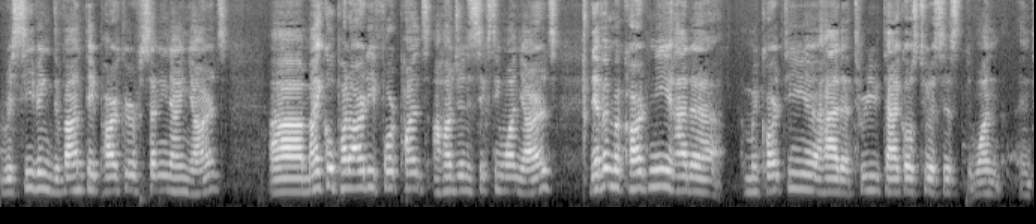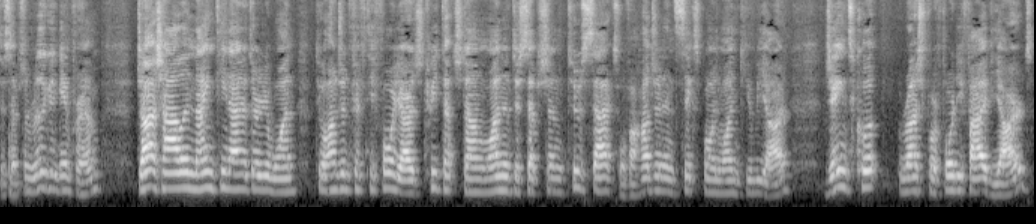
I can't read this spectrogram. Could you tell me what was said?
Receiving DeVante Parker, 79 yards. Uh, Michael Palardy, 4 punts, 161 yards. Devin McCartney had a McCarthy had a three tackles, two assists, one interception. Really good game for him. Josh Allen, 19 out of 31, 254 yards, three touchdown, one interception, two sacks with 106.1 QBR. James Cook, rush for 45 yards.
